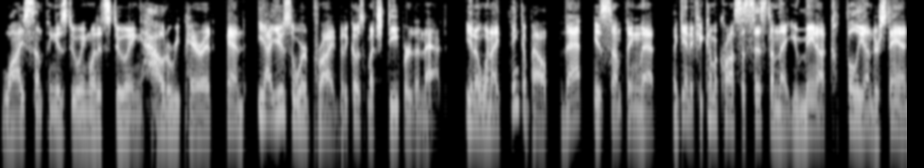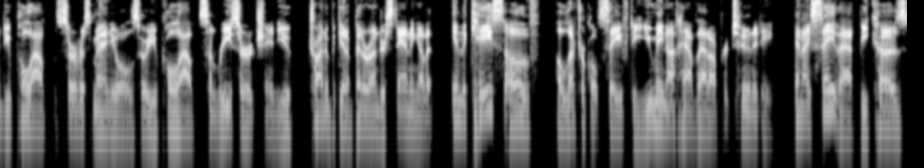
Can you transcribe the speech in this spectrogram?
why something is doing what it's doing, how to repair it. And yeah, I use the word pride, but it goes much deeper than that. You know, when I think about that is something that again, if you come across a system that you may not fully understand, you pull out service manuals or you pull out some research and you try to get a better understanding of it. In the case of electrical safety, you may not have that opportunity. And I say that because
